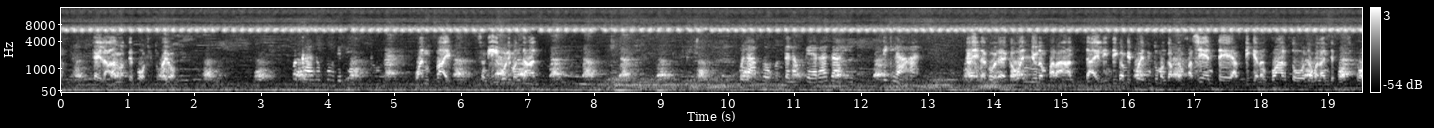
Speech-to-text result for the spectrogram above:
maobserbahan. Kailangan mag-deposito kayo. Magkano pong deposito? 1.5, isang libo limang daan. Wala po akong dalang pera dahil biglaan. Ay, naku, eh, gawan nyo ng paraan dahil hindi kami pwedeng tumanggap ng pasyente at bigyan ng kwarto na walang deposito.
